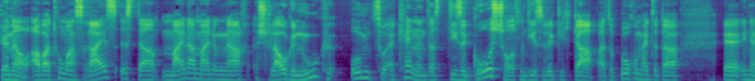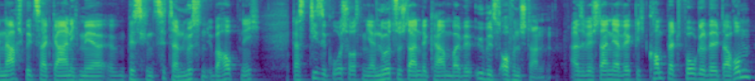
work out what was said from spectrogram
Genau, aber Thomas Reis ist da meiner Meinung nach schlau genug, um zu erkennen, dass diese Großchancen, die es wirklich gab, also Bochum hätte da äh, in der Nachspielzeit gar nicht mehr äh, ein bisschen zittern müssen, überhaupt nicht, dass diese Großchancen ja nur zustande kamen, weil wir übelst offen standen. Also wir standen ja wirklich komplett vogelwild darum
